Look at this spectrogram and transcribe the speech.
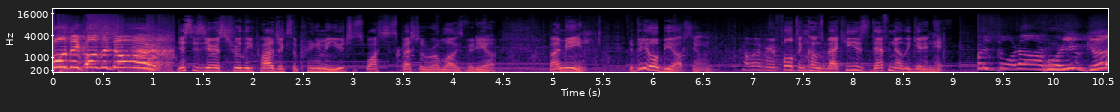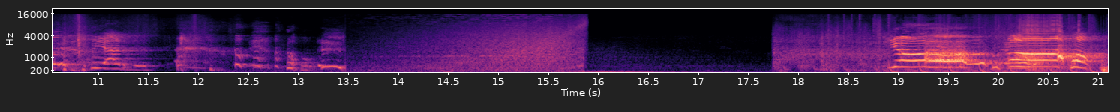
Running. Bolton, close the door. This is yours truly, Project Supreme, and you just watched a special Roblox video by me. The video will be up soon. However, if Fulton comes back, he is definitely getting hit. What is going on? Bro, are you good? Get me out of this. Yo! Oh!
